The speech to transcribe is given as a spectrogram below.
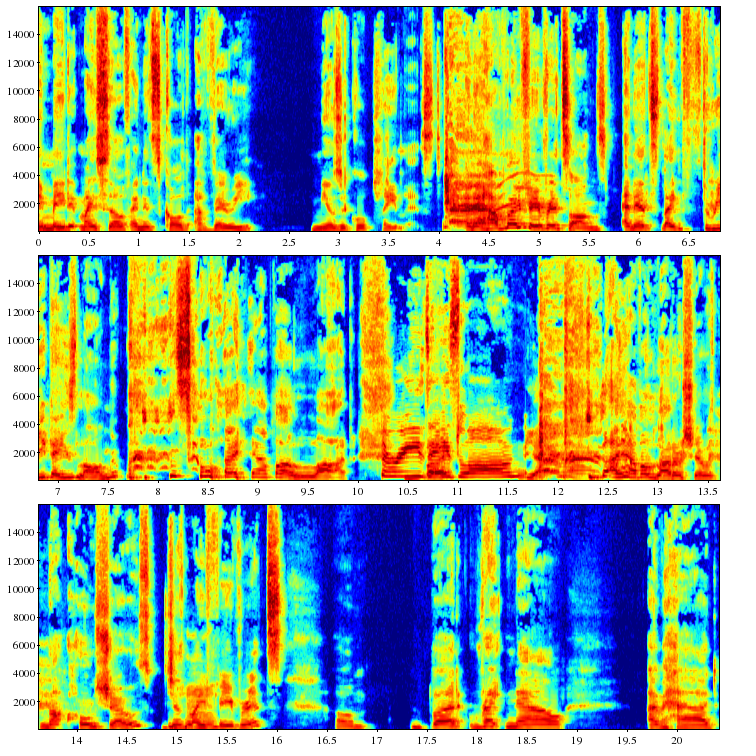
I made it myself and it's called a very musical playlist. And I have my favorite songs and it's like three days long. so I have a lot. Three But- days long. Yeah. I have a lot of shows, not whole shows, just my Mhm. favorites. Um, but right now I've had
